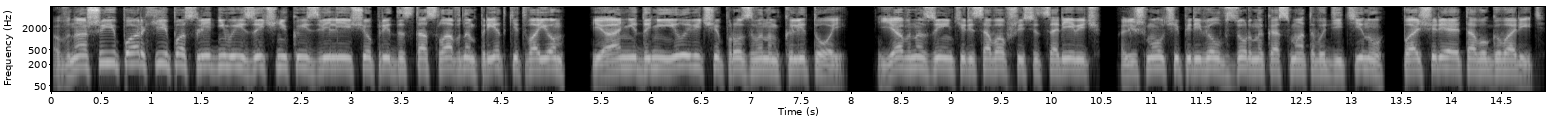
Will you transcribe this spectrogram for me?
«В нашей епархии последнего язычника извели еще при достославном предке твоем Иоанне Данииловиче, прозванном Калитой. Явно заинтересовавшийся царевич лишь молча перевел взор на косматого детину, поощряя того говорить.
